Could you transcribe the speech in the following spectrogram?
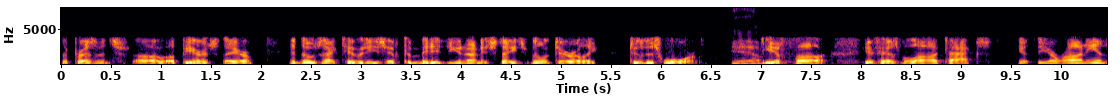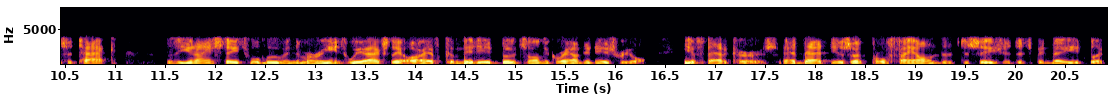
the president's uh, appearance there and those activities have committed the United States militarily to this war. Yeah. If uh, if Hezbollah attacks, if the Iranians attack, the United States will move in the Marines. We actually are have committed boots on the ground in Israel if that occurs, and that is a profound decision that's been made. But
